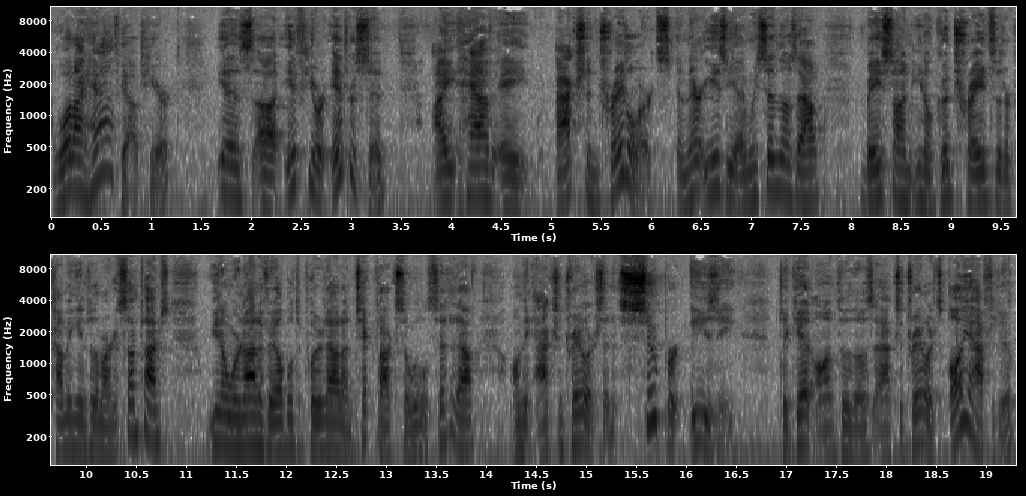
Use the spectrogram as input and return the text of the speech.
what I have out here is uh, if you're interested, I have a action trade alerts, and they're easy, and we send those out based on you know good trades that are coming into the market. Sometimes you know we're not available to put it out on TikTok, so we'll send it out on the action trade alerts, and it's super easy to get onto those action trade alerts. All you have to do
